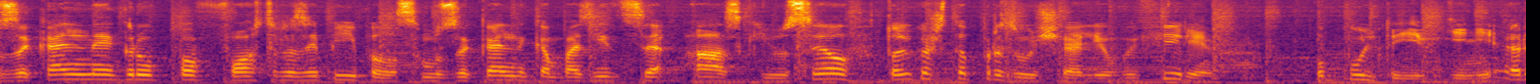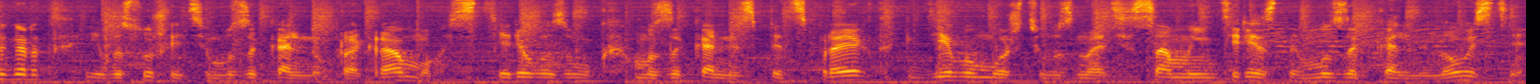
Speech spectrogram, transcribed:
Музыкальная группа Foster the People с музыкальной композицией Ask Yourself только что прозвучали в эфире. У пульта Евгений Эргард, и вы слушаете музыкальную программу «Стереозвук» – музыкальный спецпроект, где вы можете узнать самые интересные музыкальные новости,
